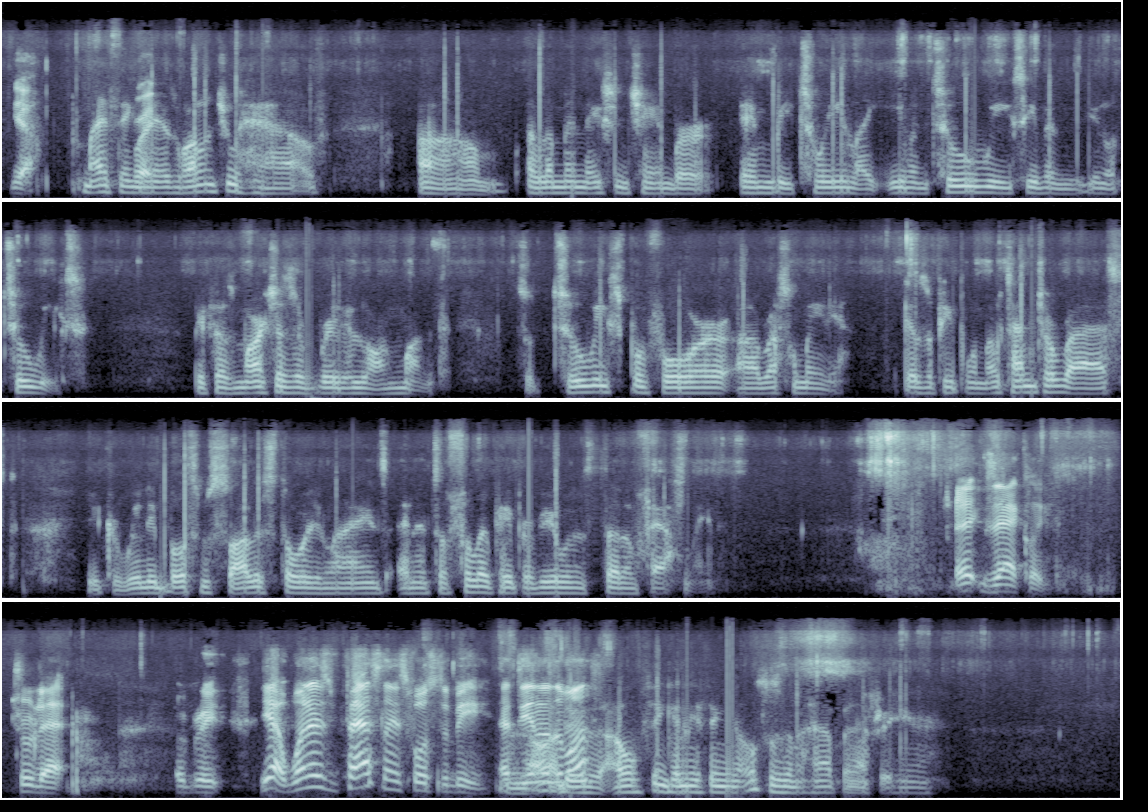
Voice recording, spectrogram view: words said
Yeah. My thing right. is, why don't you have um, Elimination Chamber in between, like even two weeks, even you know two weeks, because March is a really long month. So two weeks before uh, WrestleMania, gives the people no time to rest. You could really build some solid storylines, and it's a filler pay per view instead of Fastlane. Exactly. True that. Agreed. Yeah, when is Fastlane supposed to be? At the no, end of the month? I don't think anything else is going to happen after here.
